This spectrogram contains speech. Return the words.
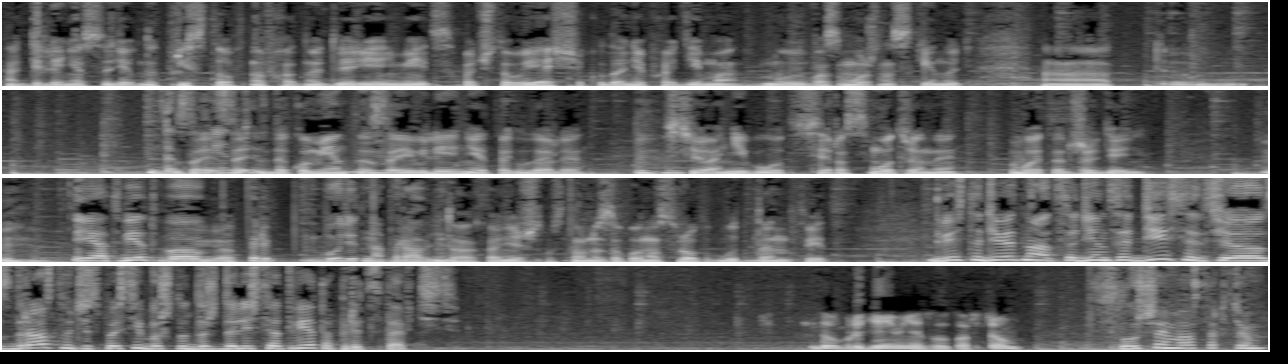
отделения судебных приставов на входной двери имеется почтовый ящик, куда необходимо, ну, возможно, скинуть а, документы, за, документы угу. заявления и так далее. Угу. Все, они будут все рассмотрены в этот же день. И ответ и, будет направлен. Да, конечно. Установленный законный срок будет дан ответ. 219 1110. Здравствуйте, спасибо, что дождались ответа. Представьтесь. Добрый день, меня зовут Артем. Слушаем вас, Артем.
